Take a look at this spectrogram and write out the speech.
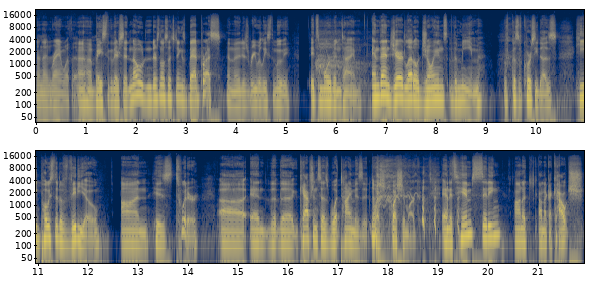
and then ran with it. Uh-huh. Basically, they said no. There's no such thing as bad press, and then they just re-released the movie. It's Morbin time, and then Jared Leto joins the meme because, of course, he does. He posted a video on his Twitter, uh, and the the caption says, "What time is it?" Question, question mark, and it's him sitting on a on like a couch,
